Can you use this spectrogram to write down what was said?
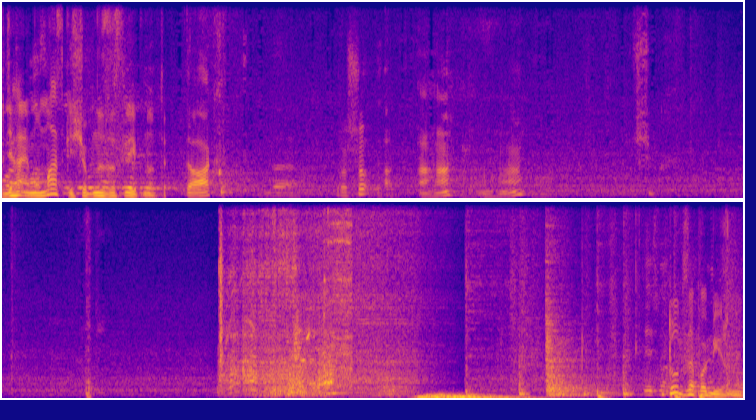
вдягаємо маски, щоб не засліпнути. Так. Прошу. Ага. Ага. Тут запобіжник.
